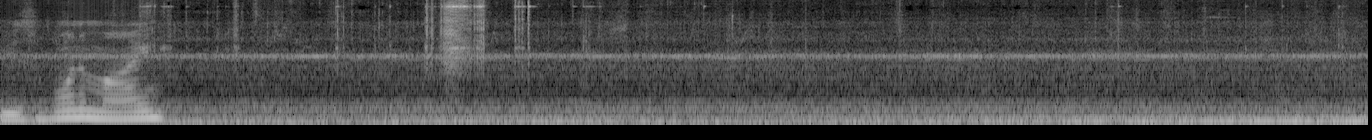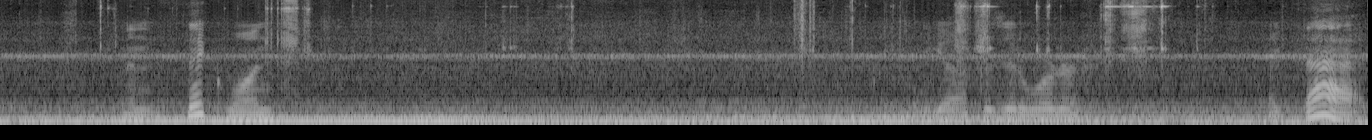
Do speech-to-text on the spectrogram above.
use one of mine thick one. The opposite order. Like that.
